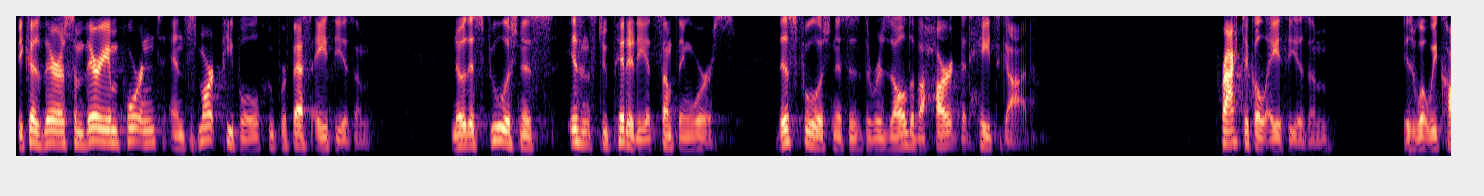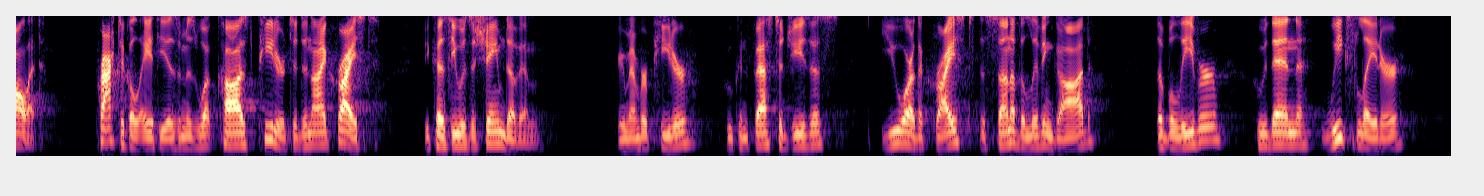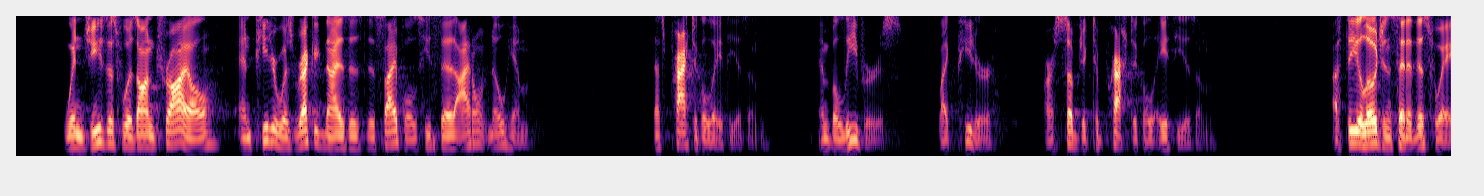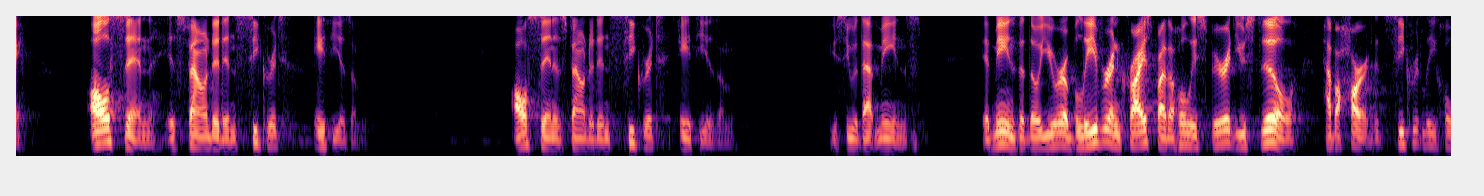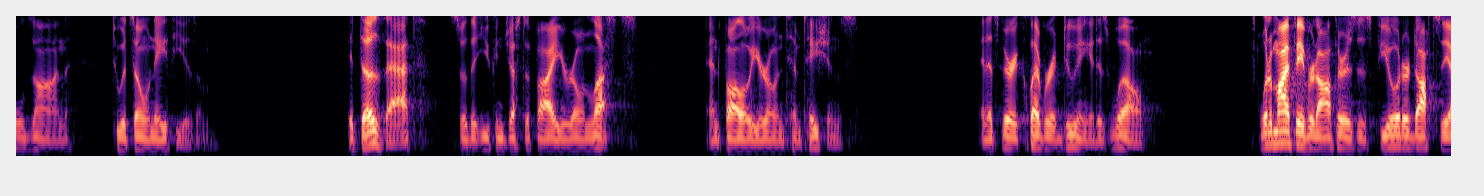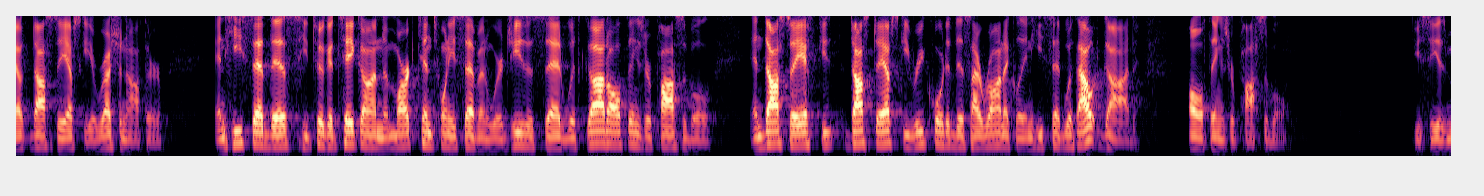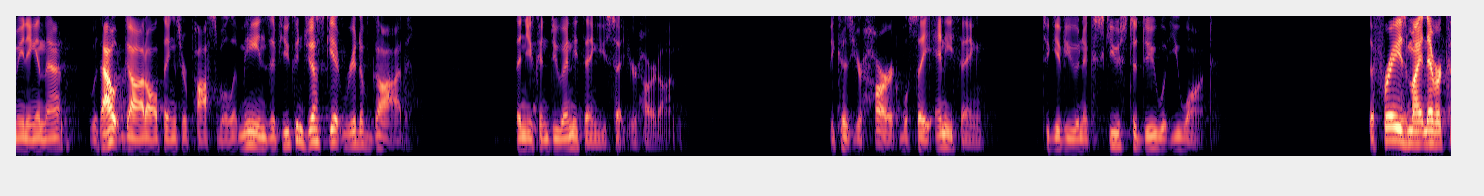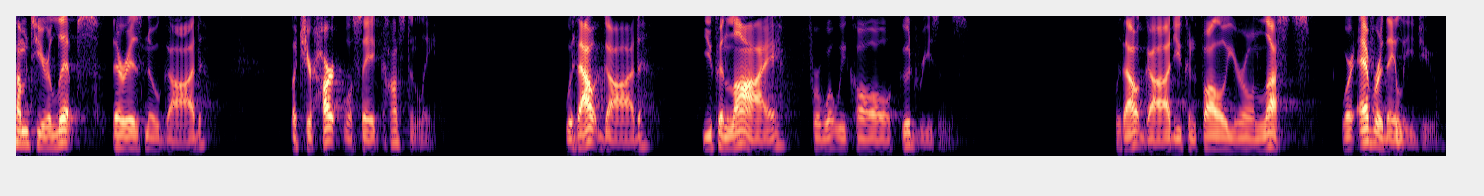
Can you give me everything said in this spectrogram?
because there are some very important and smart people who profess atheism. No, this foolishness isn't stupidity, it's something worse. This foolishness is the result of a heart that hates God. Practical atheism is what we call it. Practical atheism is what caused Peter to deny Christ because he was ashamed of him. You remember Peter, who confessed to Jesus, You are the Christ, the Son of the living God? The believer who then, weeks later, when Jesus was on trial and Peter was recognized as disciples, he said, I don't know him. That's practical atheism. And believers, like Peter, are subject to practical atheism. A theologian said it this way All sin is founded in secret atheism. All sin is founded in secret atheism. You see what that means? It means that though you are a believer in Christ by the Holy Spirit, you still have a heart that secretly holds on to its own atheism. It does that so that you can justify your own lusts and follow your own temptations. And it's very clever at doing it as well. One of my favorite authors is Fyodor Dostoevsky, a Russian author. And he said this, he took a take on Mark 10:27 where Jesus said, "With God all things are possible." And Dostoevsky, Dostoevsky recorded this ironically, and he said, Without God, all things are possible. Do you see his meaning in that? Without God, all things are possible. It means if you can just get rid of God, then you can do anything you set your heart on. Because your heart will say anything to give you an excuse to do what you want. The phrase might never come to your lips, there is no God, but your heart will say it constantly. Without God, you can lie for what we call good reasons. Without God, you can follow your own lusts wherever they lead you.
